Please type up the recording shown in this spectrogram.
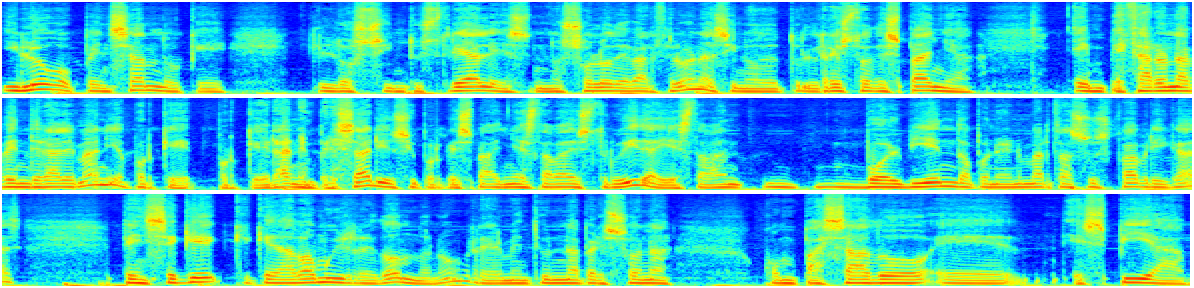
y luego pensando que los industriales, no solo de Barcelona, sino del resto de España, empezaron a vender a Alemania porque, porque eran empresarios y porque España estaba destruida y estaban volviendo a poner en marcha sus fábricas, pensé que, que quedaba muy redondo, ¿no? Realmente una persona con pasado eh, espía,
